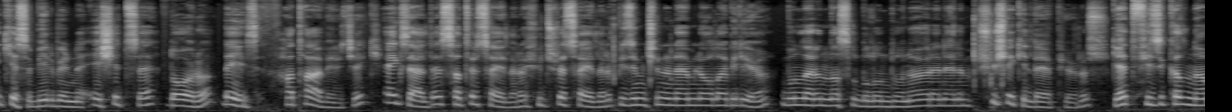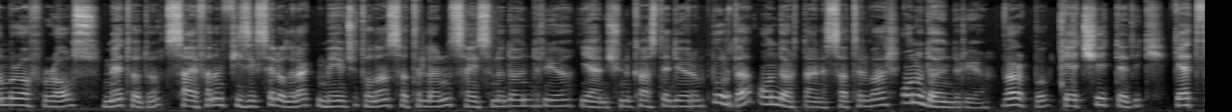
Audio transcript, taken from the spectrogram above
İkisi birbirine eşitse doğru değilse hata verecek. Excel'de satır sayıları, hücre sayıları bizim için önemli olabiliyor. Bunların nasıl bulunduğunu öğrenelim. Şu şekilde yapıyoruz. Get physical number of rows metodu sayfanın fiziksel olarak mevcut olan satırlarının sayısını döndürüyor. Yani şunu kastediyorum. Burada 14 tane satır var. Onu döndürüyor. Workbook get sheet dedik. Get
